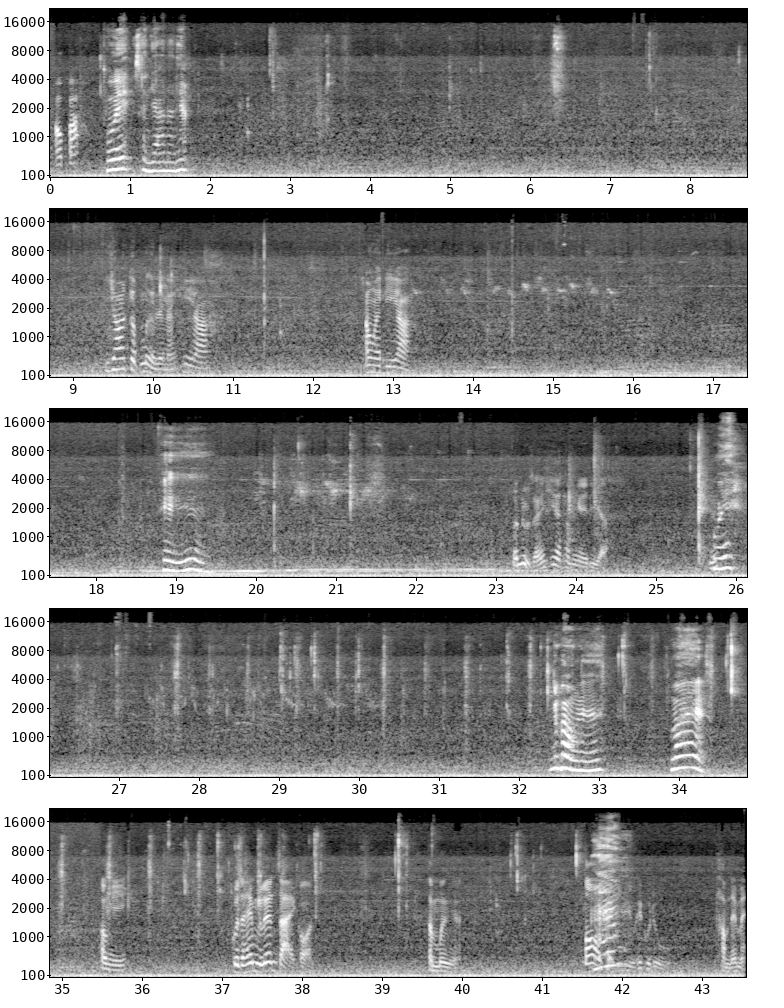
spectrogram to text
เอาปะเฮ้ย สัญญาณนะเนี่ยยอดเกือบหมื่นเลยนะเฮีย เอาไงดีอะ เออแล้วหนูจะให้เฮียทำไงดีอะเว้ยจะบอกนะว่า เอางี้ กูจะให้มึงเลื่อนจ่ายก่อนแต่มึงอะ ต้องเอาไปรีวิวให้กูดูทำได้ไหม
